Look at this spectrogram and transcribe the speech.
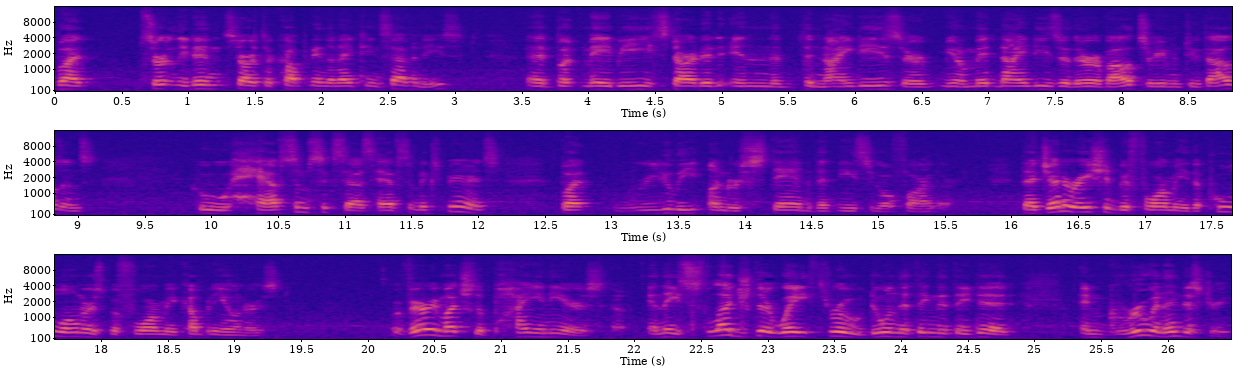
but certainly didn't start their company in the 1970s, uh, but maybe started in the, the 90s or you know mid 90s or thereabouts or even 2000s, who have some success, have some experience, but really understand that needs to go farther. That generation before me, the pool owners before me, company owners, were very much the pioneers, and they sludged their way through doing the thing that they did, and grew an industry,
